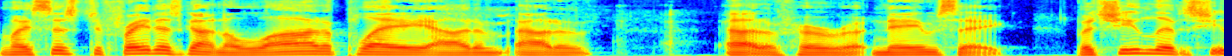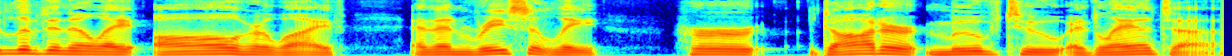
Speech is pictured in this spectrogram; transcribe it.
my sister Freda's gotten a lot of play out of out of out of her uh, namesake. But she lives she lived in LA all her life, and then recently her daughter moved to Atlanta,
